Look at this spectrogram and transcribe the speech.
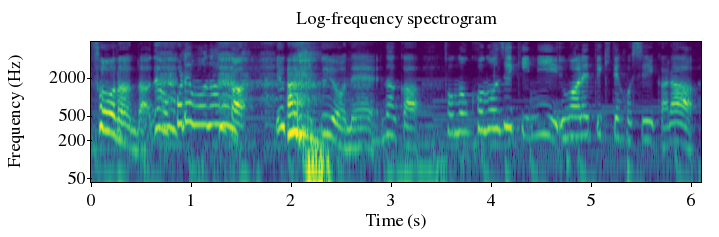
そうなんだ。でもこれもなんかよく聞くよね。なんかそのこの時期に生まれてきてほしいから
